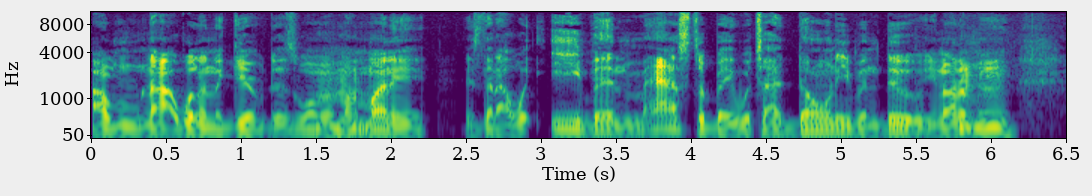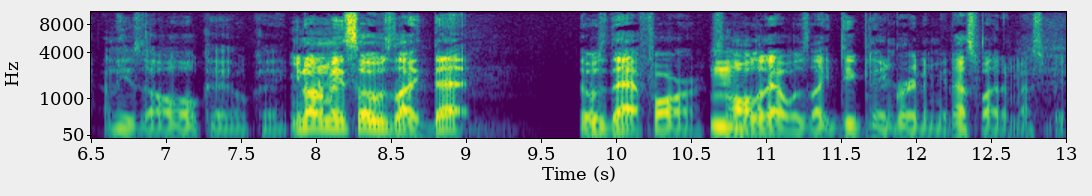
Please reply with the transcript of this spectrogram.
I'm not willing to give this woman my Mm. money. Is that I would even masturbate, which I don't even do. You know what I mean?" And he's like, "Oh, okay, okay." You know what I mean? So it was like that. It was that far. So Mm. all of that was like deeply ingrained in me. That's why I didn't masturbate.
